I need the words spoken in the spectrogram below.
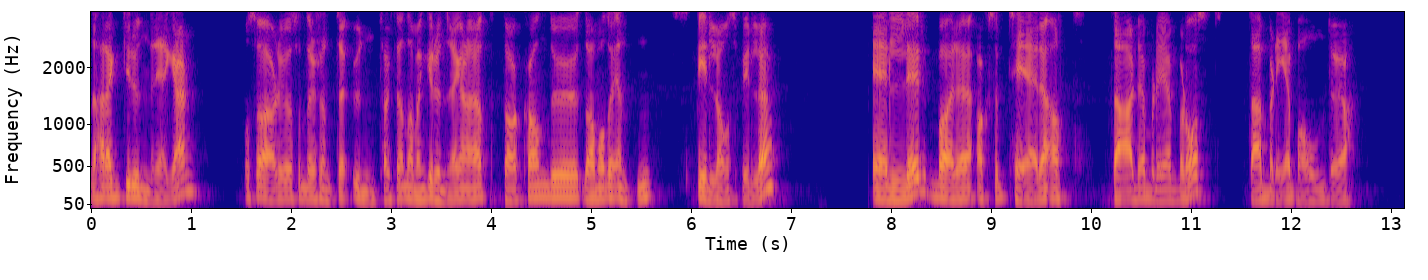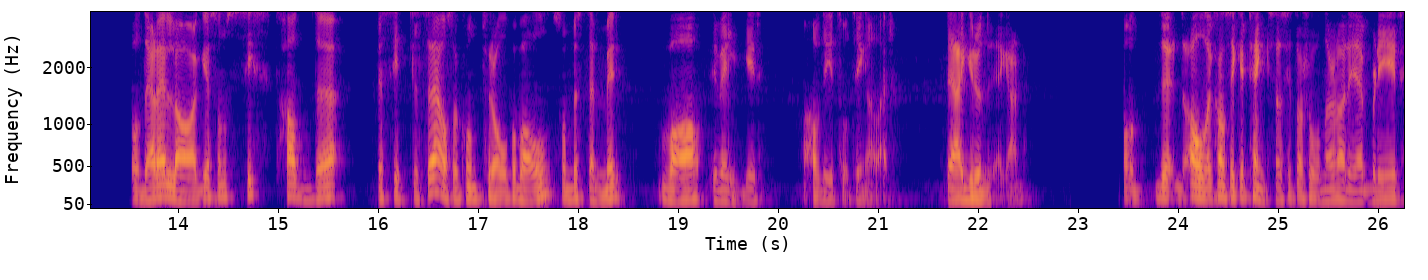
det her er grunnregelen. Og så er det jo, som dere skjønte, unntak til den. Men grunnregelen er at da, du, da må du enten spille om spillet, eller bare akseptere at der det ble blåst, der ble ballen død. Og det er det laget som sist hadde besittelse, altså kontroll på ballen, som bestemmer hva de velger av de to tinga der. Det er grunnregelen. Og det, alle kan sikkert tenke seg situasjoner der det blir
